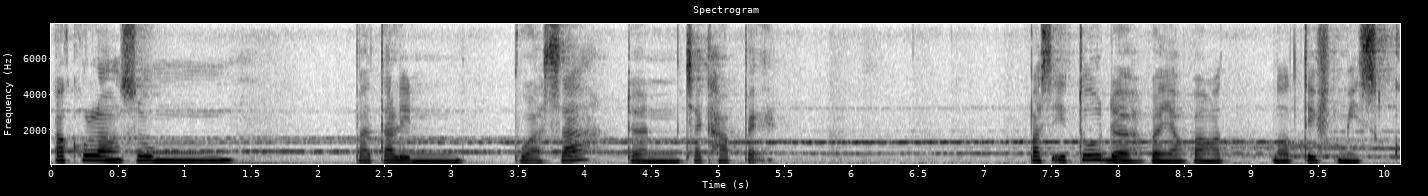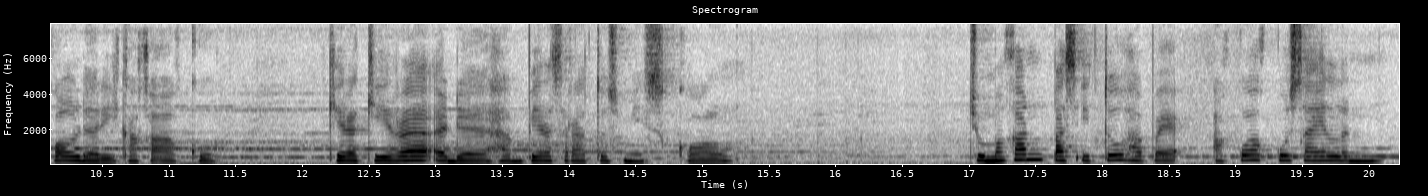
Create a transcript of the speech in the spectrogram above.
Aku langsung batalin puasa dan cek HP. Pas itu udah banyak banget notif miss call dari kakak aku. Kira-kira ada hampir 100 miss call. Cuma kan pas itu HP aku aku silent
